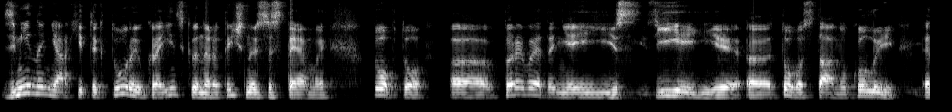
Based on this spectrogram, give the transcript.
змінення архітектури української енергетичної системи, тобто е, переведення її з цієї е, того стану, коли е,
